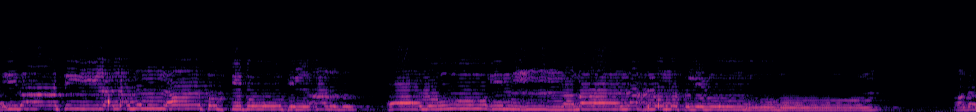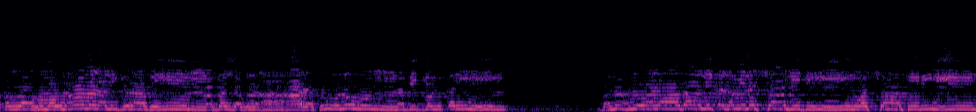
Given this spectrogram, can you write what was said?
وإذا قيل لهم لا تفسدوا في الأرض قالوا إنما نحن مسلمون صدق الله مولانا العلي العظيم وبلغنا رسوله النبي الكريم ونحن على ذلك لمن الشاهدين والشاكرين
